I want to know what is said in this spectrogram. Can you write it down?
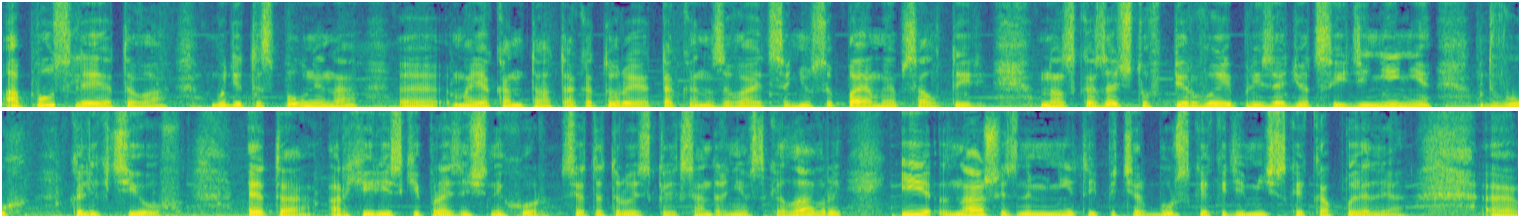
А после этого будет исполнена э, моя кантата, которая так и называется «Неусыпаемый псалтырь». Надо сказать, что впервые произойдет соединение двух коллективов. Это архиерейский праздничный хор Свято-Троицкой Александра Невской Лавры и нашей знаменитой Петербургской академии академической капелле. Э,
